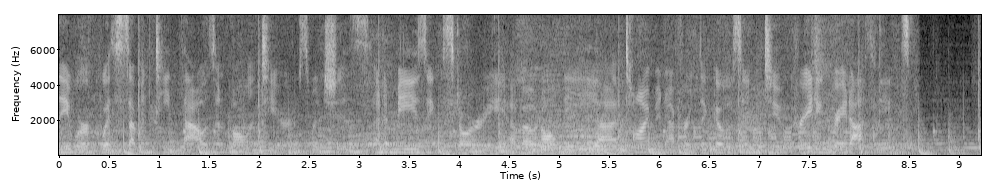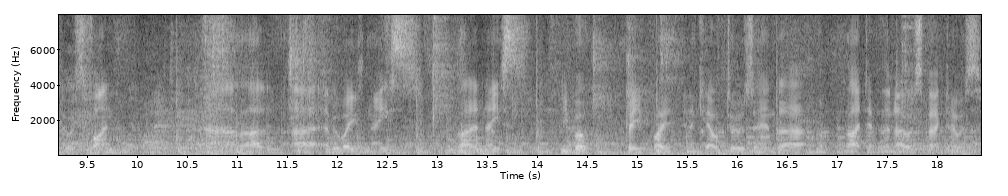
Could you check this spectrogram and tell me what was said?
they work with 17,000 volunteers, which is an amazing story about all the uh, time and effort that goes into creating great athletes. It was fun. Uh, uh, everybody's nice. A lot of nice people played by the characters and uh, a lot different than I was expecting. It was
